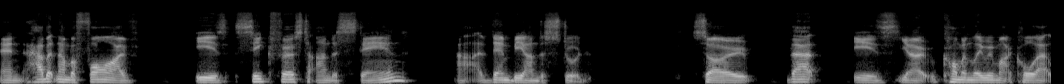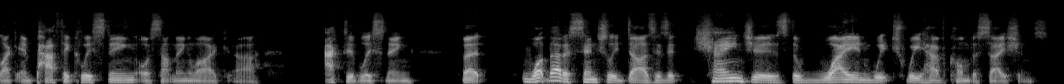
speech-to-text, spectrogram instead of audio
And habit number five is seek first to understand, uh, then be understood. So, that is, you know, commonly we might call that like empathic listening or something like uh, active listening. But what that essentially does is it changes the way in which we have conversations.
